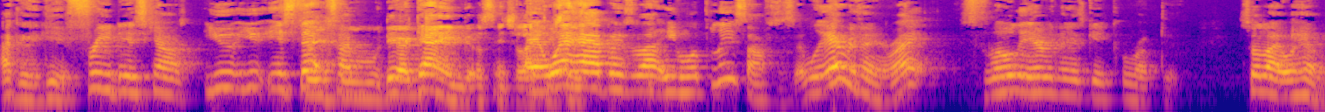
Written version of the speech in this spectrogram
I can get free discounts. You, you, it's that Free type. food. They're a gang, essentially. Like and what said. happens, like even with police officers, with everything, right? Slowly, everything is getting corrupted. So, like with him,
